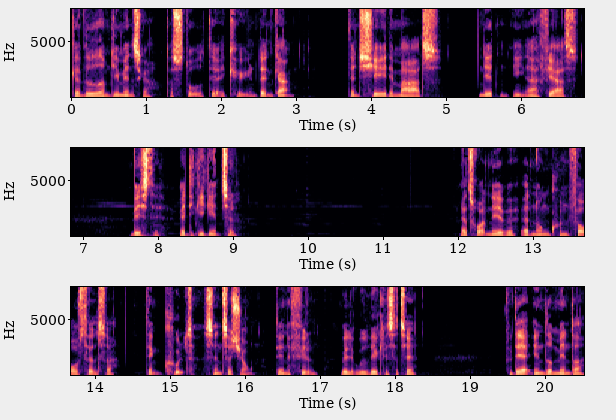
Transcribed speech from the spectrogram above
Gav vide om de mennesker, der stod der i køen dengang, den 6. marts 1971, vidste, hvad de gik ind til. Jeg tror næppe, at nogen kunne forestille sig den kult-sensation, denne film ville udvikle sig til. For det er intet mindre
